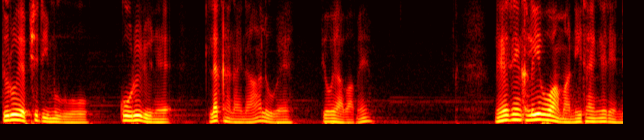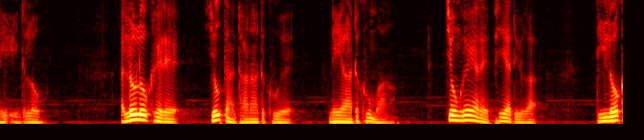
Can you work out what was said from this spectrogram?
သူတို့ရဲ့ဖြစ်တည်မှုကိုကိုယ်တွေ့တွေနဲ့လက်ခံနိုင်တာလို့ပဲပြောရပါမယ်ငယ်စဉ်ကလေးဘဝမှာနေထိုင်ခဲ့တဲ့နေအိမ်တစ်လုံးအလုတ်လုတ်ခဲ့တဲ့ရုပ်တံဌာနတစ်ခုရဲ့နေရာတစ်ခုမှာကြုံခဲ့ရတဲ့ဖြစ်ရပ်တွေကဒီလောက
